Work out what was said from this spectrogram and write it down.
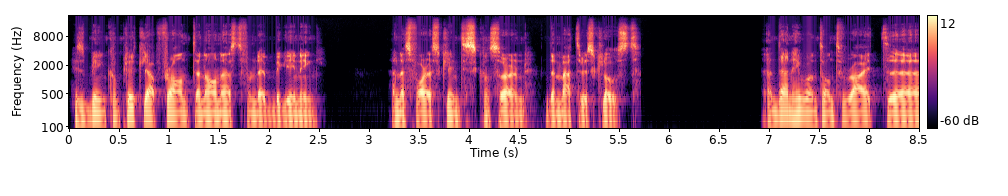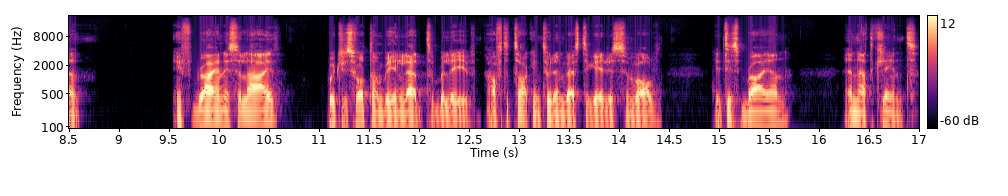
He's been completely upfront and honest from the beginning, and as far as Clint is concerned, the matter is closed. And then he went on to write uh, If Brian is alive, which is what I'm being led to believe after talking to the investigators involved, it is Brian and not Clint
